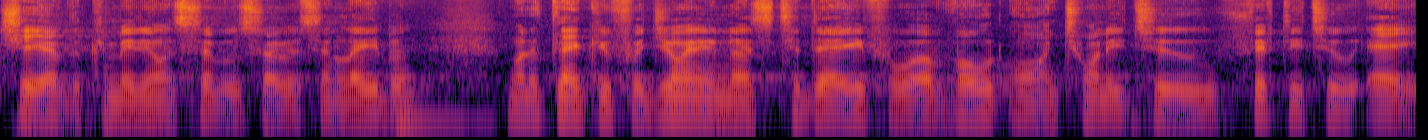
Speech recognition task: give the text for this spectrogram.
Chair of the Committee on Civil Service and Labor. I want to thank you for joining us today for a vote on 2252A.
